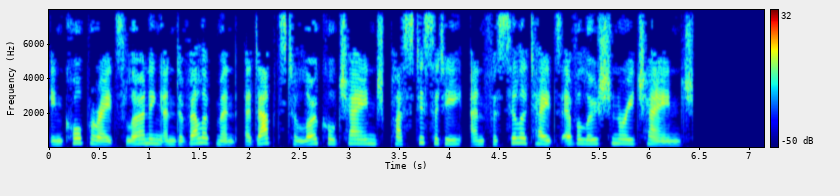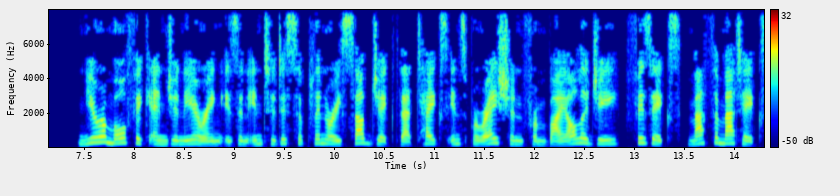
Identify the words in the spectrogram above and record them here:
incorporates learning and development, adapts to local change, plasticity, and facilitates evolutionary change. Neuromorphic engineering is an interdisciplinary subject that takes inspiration from biology, physics, mathematics,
